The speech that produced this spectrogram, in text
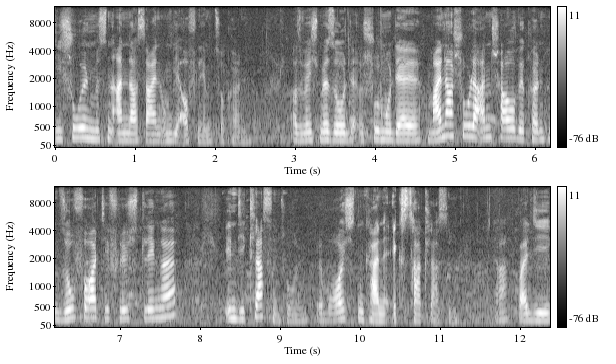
die Schulen müssen anders sein, um die aufnehmen zu können. Also wenn ich mir so das Schulmodell meiner Schule anschaue, wir könnten sofort die Flüchtlinge in die Klassen tun. Wir bräuchten keine Extraklassen. Ja, weil die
